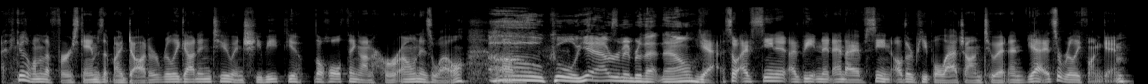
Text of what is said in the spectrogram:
I think it was one of the first games that my daughter really got into, and she beat the, the whole thing on her own as well. Oh, um, cool! Yeah, I remember that now. Yeah, so I've seen it, I've beaten it, and I have seen other people latch onto it, and yeah, it's a really fun game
